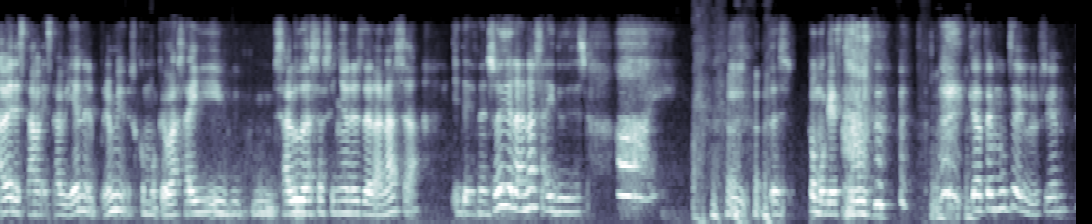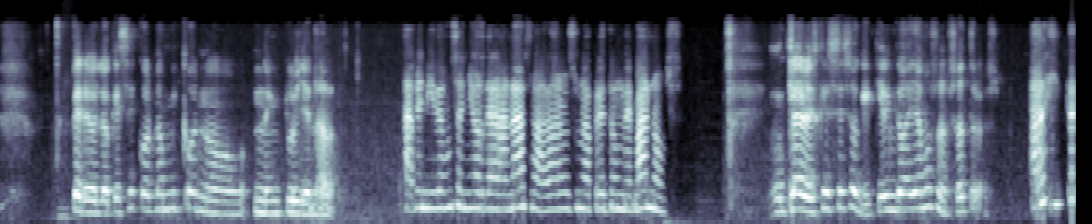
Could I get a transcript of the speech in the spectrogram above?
A ver, está, está bien el premio. Es como que vas ahí y saludas a señores de la NASA y te dicen, soy de la NASA, y tú dices, ¡ay! Y entonces, como que, que hace mucha ilusión. Pero lo que es económico no, no incluye nada. Ha venido un señor de la NASA a daros un apretón de manos. Claro, es que es eso, que quieren que vayamos nosotros. Ay,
